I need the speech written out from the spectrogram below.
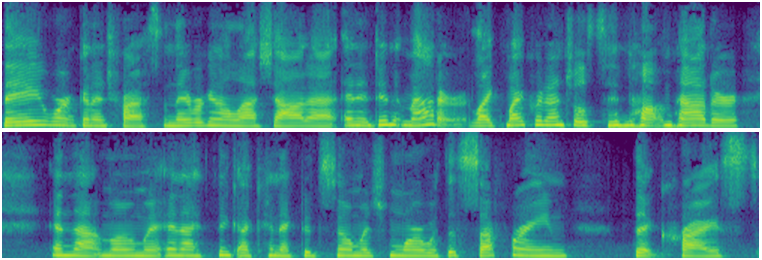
they weren't going to trust and they were going to lash out at, and it didn't matter. Like my credentials did not matter in that moment, and I think I connected so much more with the suffering that Christ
